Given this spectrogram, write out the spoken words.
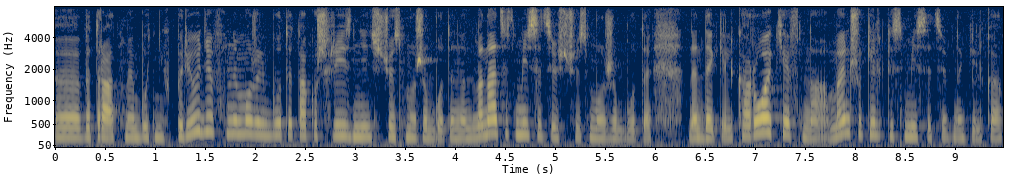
е, витрат майбутніх періодів. Вони можуть бути також різні. Щось може бути на 12 місяців, щось може бути на декілька років, на меншу місяців, на кілька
